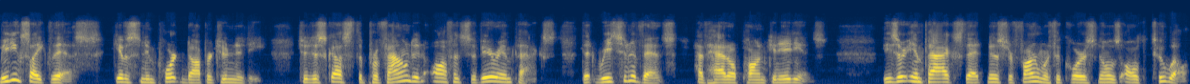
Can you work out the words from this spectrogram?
Meetings like this give us an important opportunity to discuss the profound and often severe impacts that recent events have had upon Canadians. These are impacts that Minister Farnworth, of course, knows all too well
